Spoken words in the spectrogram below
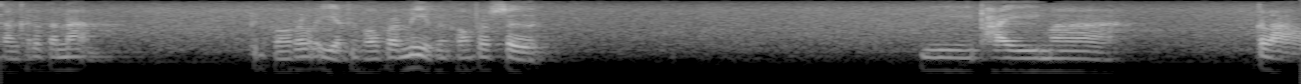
สังฆรัตนะ เป็นของละเอียดเป็นของประณีตเป็นของประเสริฐ มี ภัยมากล่าว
